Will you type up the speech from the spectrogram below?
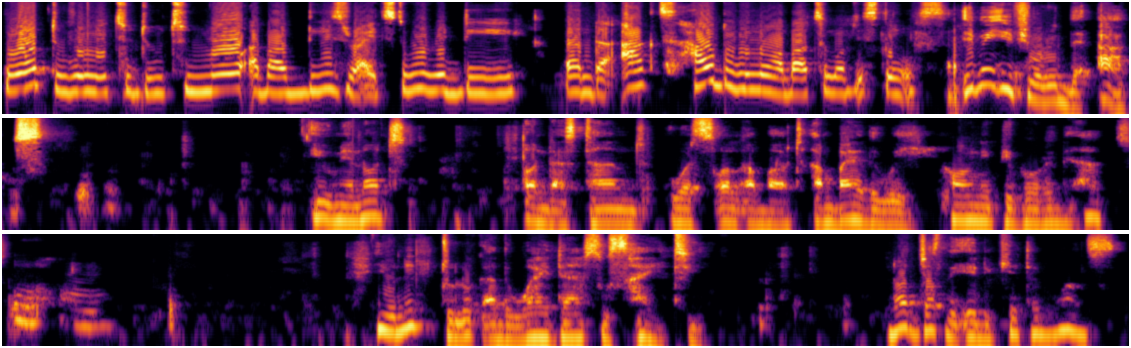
What do we need to do to know about these rights? Do we read the um, the act? How do we know about some of these things? Even if you read the act, you may not understand what's all about. And by the way, how many people read the act? Mm. You need to look at the wider society, not just the educated ones.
